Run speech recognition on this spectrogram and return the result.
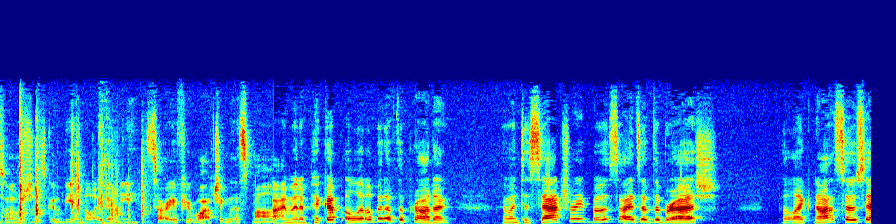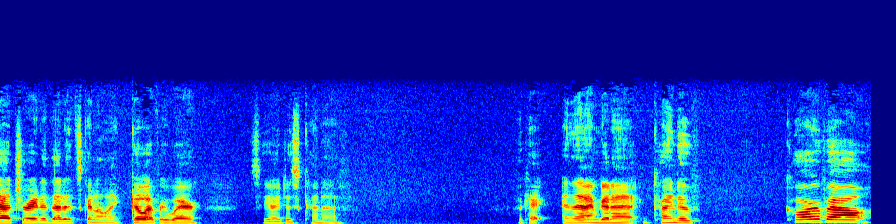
so she's gonna be annoyed at me. Sorry if you're watching this, mom. I'm gonna pick up a little bit of the product. I want to saturate both sides of the brush, but like not so saturated that it's gonna like go everywhere. See, I just kind of, okay, and then I'm gonna kind of carve out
